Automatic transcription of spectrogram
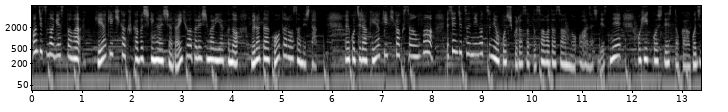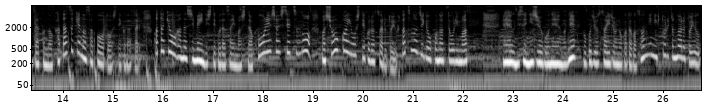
本日のゲストは欅企画株式会社代表取締役の村田幸太郎さんでした。えこちら欅企画さんは先日2月にお越しくださった澤田さんのお話ですね。お引越しですとかご自宅の片付けのサポートをしてくださる。また今日お話メインでしてくださいました高齢者施設の、ま、紹介をしてくださるという2つの事業を行っております。えー2025年がね60歳以上の方が3人に1人となるという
